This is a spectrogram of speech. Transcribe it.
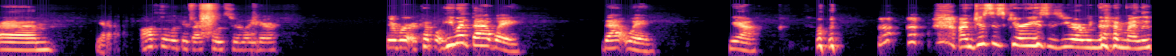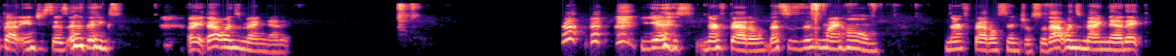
Um, yeah, I'll have to look at that closer later. There were a couple, he went that way. That way. Yeah. I'm just as curious as you are when I have my loupe out. And she says, oh, thanks. All right, that one's magnetic. yes, Nerf Battle. That's this is my home. Nerf Battle Central. So that one's magnetic.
